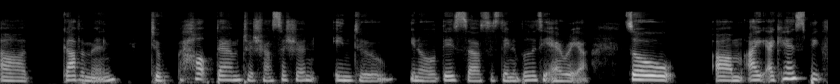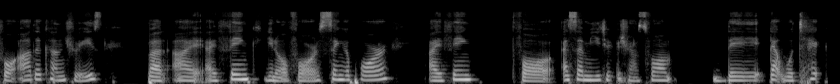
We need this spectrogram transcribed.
uh, government to help them to transition into you know this uh, sustainability area. So um, I, I can't speak for other countries but I, I think you know for singapore i think for sme to transform they that would take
